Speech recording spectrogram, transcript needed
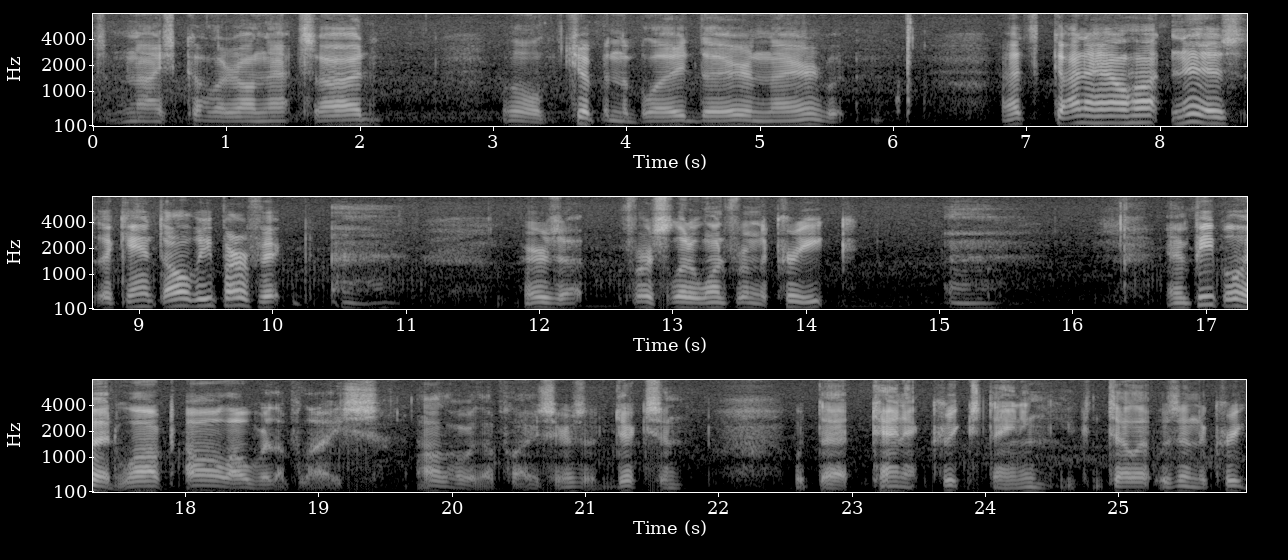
Some nice color on that side. A little chip in the blade there and there, but that's kind of how hunting is. They can't all be perfect. Here's a first little one from the creek. And people had walked all over the place. All over the place. Here's a Dickson with that Tannic Creek staining. You can tell it was in the creek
